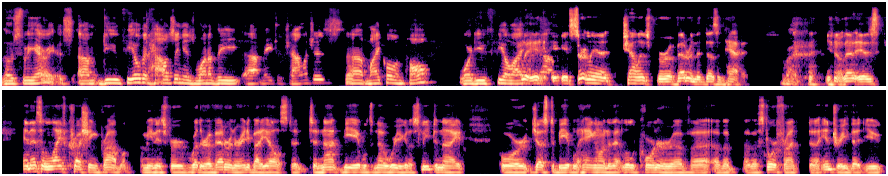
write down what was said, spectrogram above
those three areas. Um, do you feel that housing is one of the uh, major challenges, uh, Michael and Paul? Or do you feel like well, it, it's certainly a challenge for a veteran that doesn't have it? Right. you know, that is, and that's a life crushing problem. I mean, it's for whether a veteran or anybody else to, to not be able to know where you're going to sleep tonight or just to be able to hang on to that little corner of, uh, of, a, of a storefront uh, entry that you,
